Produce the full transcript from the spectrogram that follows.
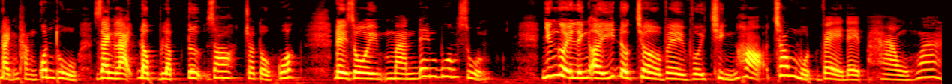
đánh thắng quân thù, giành lại độc lập tự do cho Tổ quốc. Để rồi màn đêm buông xuống. Những người lính ấy được trở về với chính họ trong một vẻ đẹp hào hoa.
